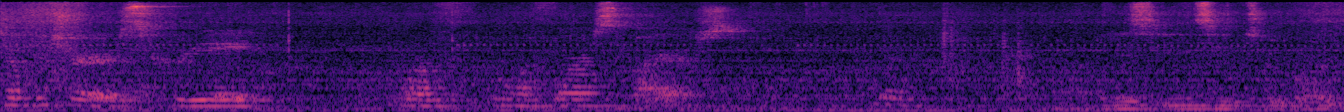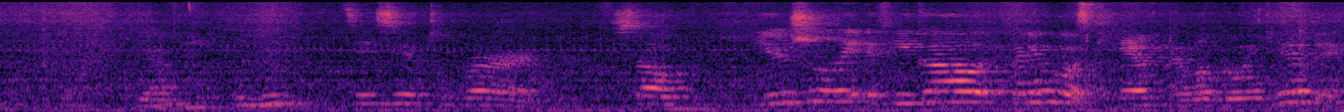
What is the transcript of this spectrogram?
temperatures create more, more forest fires. it is easy to burn. Yeah. Mm-hmm. Mm-hmm. It's easier to burn. So usually if you go, if anyone goes camping, I love going camping,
